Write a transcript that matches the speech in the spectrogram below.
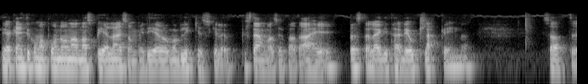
jag kan inte komma på någon annan spelare som i det ögonblicket skulle bestämma sig för att nej, bästa läget här är att klacka in den. Så att eh,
